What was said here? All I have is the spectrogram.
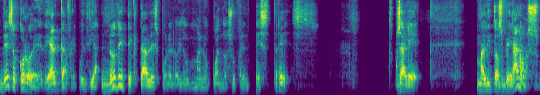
de socorro de, alta frecuencia no detectables por el oído humano cuando sufren estrés. O sea que, malditos veganos,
